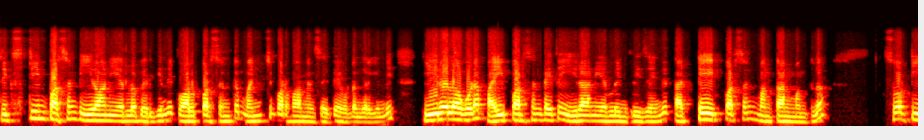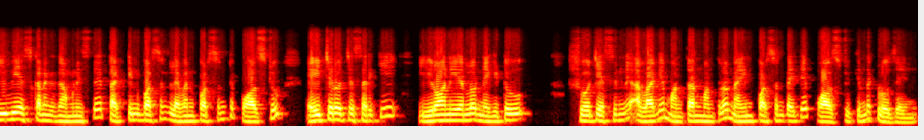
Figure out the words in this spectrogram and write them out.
సిక్స్టీన్ పర్సెంట్ ఇయర్ ఆన్ ఇయర్లో పెరిగింది. ట్వెల్వ్ పర్సెంట్ మంచి పర్ఫార్మెన్స్ అయితే ఇవ్వడం జరిగింది. హీరోలో కూడా ఫైవ్ పర్సెంట్ అయితే ఇయర్ ఆన్ ఇయర్లో ఇంక్రీజ్ అయింది. Thirty eight percent month on మంత్లో సో టీవీఎస్ కనుక గమనిస్తే thirteen percent eleven percent positive HR వచ్చేసరికి ఇయర్ ఆన్ ఇయర్లో నెగిటివ్ షో చేసింది. అలాగే మంత్ ఆన్ మంత్లో నైన్ పర్సెంట్ అయితే పాజిటివ్ కింద క్లోజ్ అయింది.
